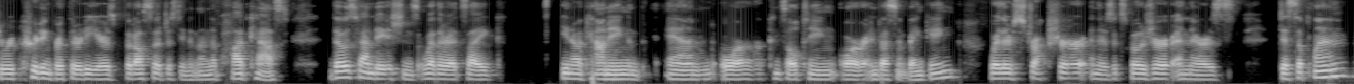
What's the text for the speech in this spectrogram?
through recruiting for 30 years, but also just even in the podcast, those foundations, whether it's like you know accounting and or consulting or investment banking where there's structure and there's exposure and there's discipline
